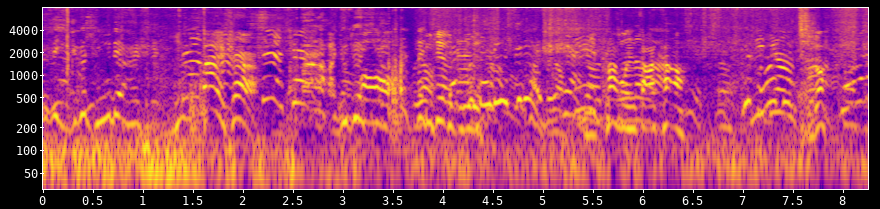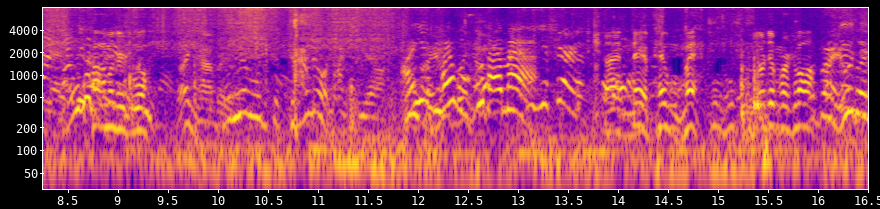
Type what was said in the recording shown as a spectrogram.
这是一个猪的还是？一个半事儿。那就对。哦，这这个猪的，你看过你大家看啊。知道？看他们这猪。哎呀，排骨不单卖。哎，这也排骨卖，要这份是吧？板油多少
